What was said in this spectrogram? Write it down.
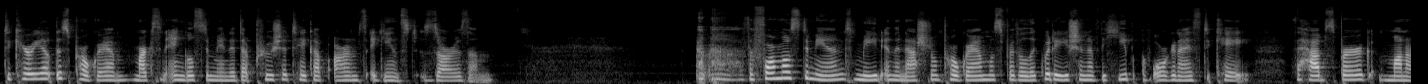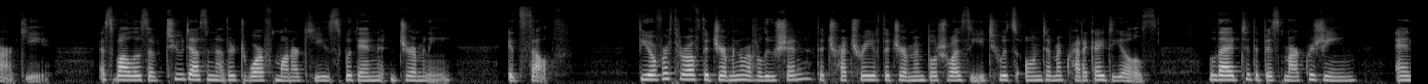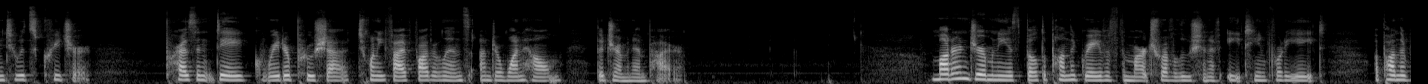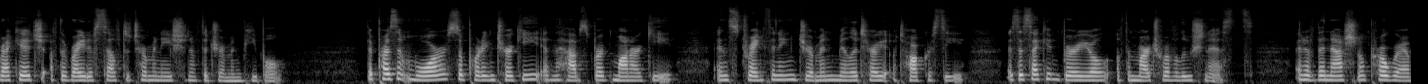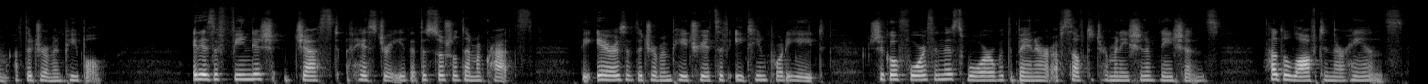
To carry out this program, Marx and Engels demanded that Prussia take up arms against Tsarism. the foremost demand made in the national program was for the liquidation of the heap of organized decay, the Habsburg monarchy, as well as of two dozen other dwarf monarchies within Germany itself. The overthrow of the German Revolution, the treachery of the German bourgeoisie to its own democratic ideals, led to the Bismarck regime and to its creature, present day Greater Prussia, 25 fatherlands under one helm, the German Empire. Modern Germany is built upon the grave of the March Revolution of 1848, upon the wreckage of the right of self determination of the German people. The present war, supporting Turkey and the Habsburg monarchy, and strengthening German military autocracy is the second burial of the March revolutionists and of the national program of the German people. It is a fiendish jest of history that the Social Democrats, the heirs of the German patriots of 1848, should go forth in this war with the banner of self determination of nations held aloft in their hands.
